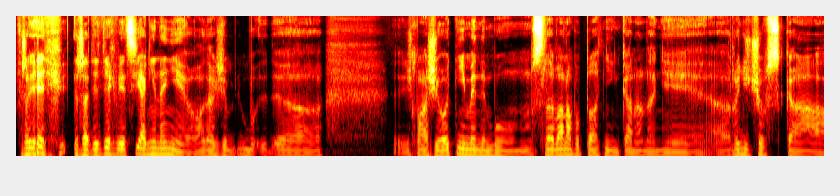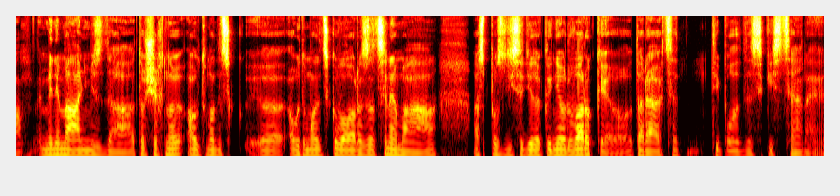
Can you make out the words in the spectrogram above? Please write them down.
v řadě, v řadě těch věcí ani není, jo, takže uh, když máš životní minimum, sleva na poplatníka na daní, rodičovská, minimální mzda, to všechno automatickou, eh, automatickou valorizaci nemá a spozdí se ti to klidně o dva roky, jo, ta reakce ty politické scény.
